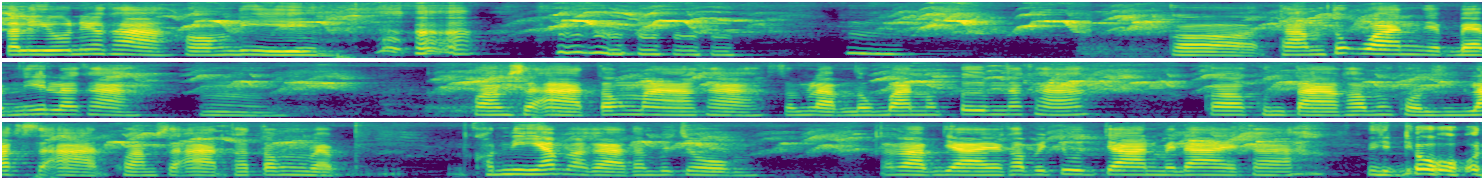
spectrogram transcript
ตะลิวเนี่ยค่ะ ของดี ก็ทำทุกวันแบบนี้แหละค่ะ อืมความสะอาดต้องมาค่ะสำหรับนกบ้านนกปื้มนะคะ ก็คุณตาเขาเป็นคนรักสะอาดความสะอาดเขาต้องแบบเขาเนี้ยบอะค่ะท่านผู้ชมสำหรับยายเขาไปจูดจานไม่ได้ค่ะนี่โดน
